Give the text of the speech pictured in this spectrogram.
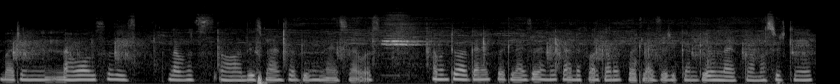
but in now also these flowers uh, these plants are giving nice flowers. Coming to organic fertilizer any kind of organic fertilizer you can give like uh, mustard cake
